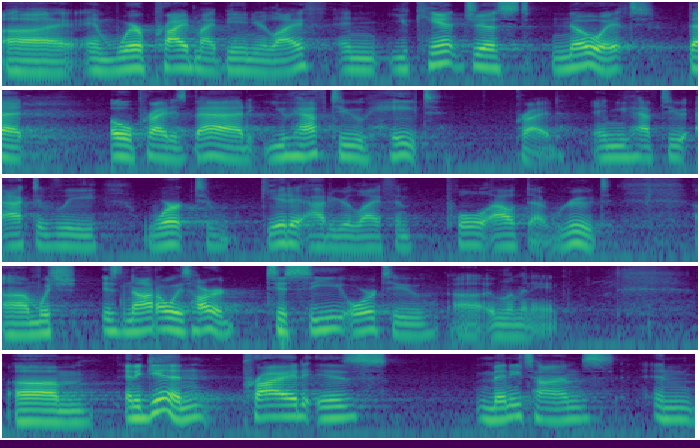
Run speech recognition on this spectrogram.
uh, and where pride might be in your life. And you can't just know it that, oh, pride is bad. You have to hate pride, and you have to actively work to get it out of your life and pull out that root, um, which is not always hard to see or to uh, eliminate. Um, and again, pride is many times, and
